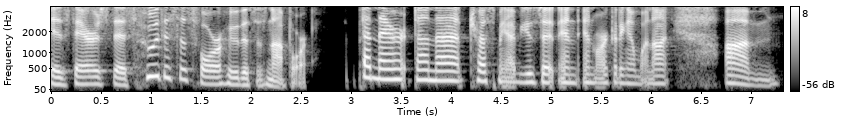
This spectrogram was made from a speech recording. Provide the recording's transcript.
is there's this who this is for, who this is not for. Been there, done that. Trust me, I've used it in, in marketing and whatnot. Um,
